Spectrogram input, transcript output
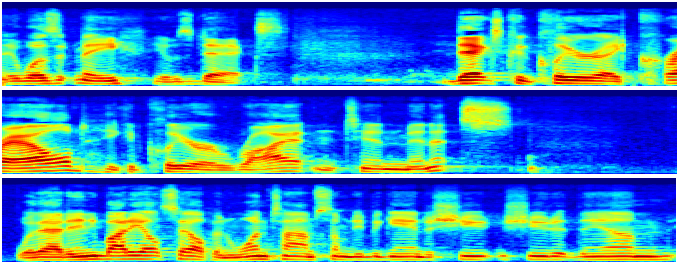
it wasn't me, it was Dex. Dex could clear a crowd, he could clear a riot in 10 minutes without anybody else helping. One time somebody began to shoot and shoot at them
